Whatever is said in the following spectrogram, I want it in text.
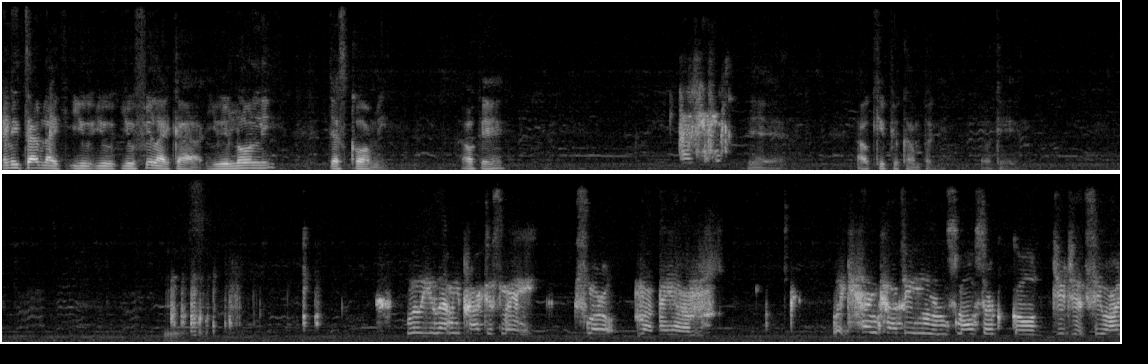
Anytime like you, you, you feel like uh, you're lonely, just call me. Okay? Okay. Yeah. I'll keep you company. Okay. Yes. Will you let me practice my small, my um, like handcuffing and small circle jujitsu on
